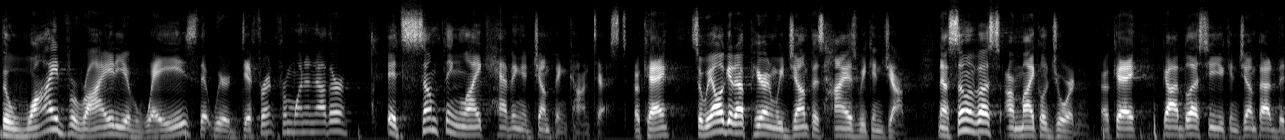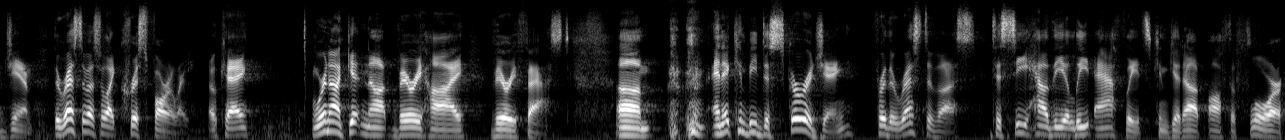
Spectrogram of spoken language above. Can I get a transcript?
the wide variety of ways that we're different from one another, it's something like having a jumping contest, okay? So we all get up here and we jump as high as we can jump. Now, some of us are Michael Jordan, okay? God bless you, you can jump out of the gym. The rest of us are like Chris Farley, okay? We're not getting up very high very fast. Um, and it can be discouraging for the rest of us to see how the elite athletes can get up off the floor.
